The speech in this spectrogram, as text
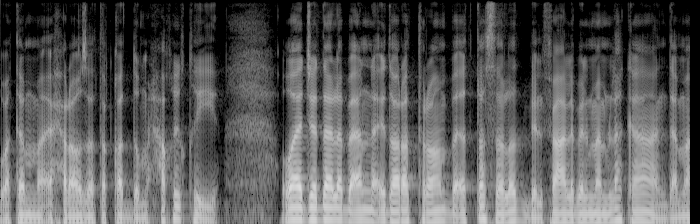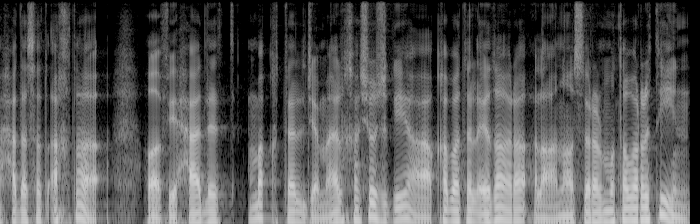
وتم إحراز تقدم حقيقي. وجدل بأن إدارة ترامب اتصلت بالفعل بالمملكة عندما حدثت أخطاء وفي حالة مقتل جمال خاشقجي عاقبت الإدارة العناصر المتورطين.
